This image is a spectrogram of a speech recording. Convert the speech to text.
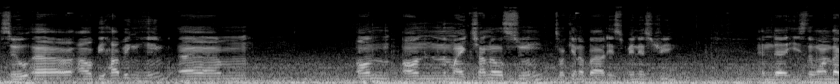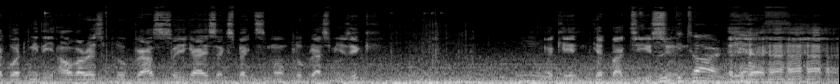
So uh, I'll be having him um, on on my channel soon, talking about his ministry. And uh, he's the one that got me the Alvarez bluegrass. So you guys expect more bluegrass music. Okay, get back to you Good soon. guitar. Yeah.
